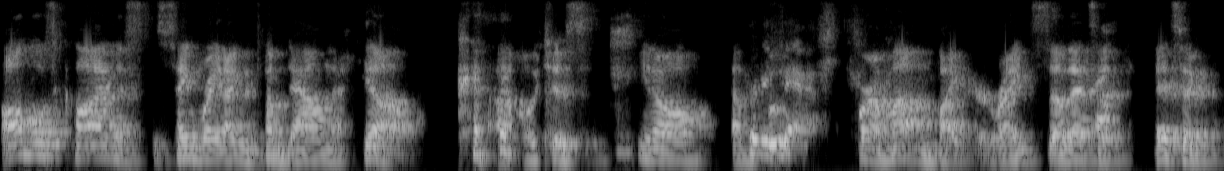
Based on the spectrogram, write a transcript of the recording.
almost climb the same rate I can come down the hill, uh, which is, you know, pretty fast for a mountain biker, right? So that's yeah. a, it's a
